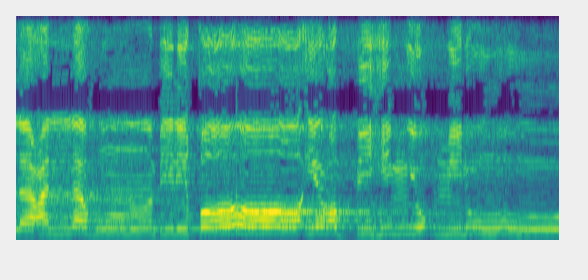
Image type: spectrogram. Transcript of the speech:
لعلهم بلقاء ربهم يؤمنون.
